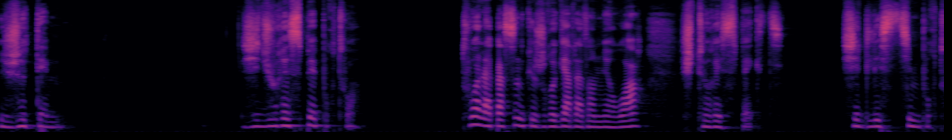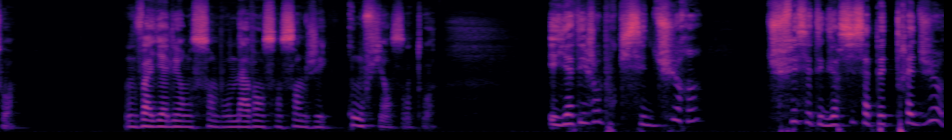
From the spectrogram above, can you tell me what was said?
je t'aime. J'ai du respect pour toi. Toi, la personne que je regarde là dans le miroir, je te respecte. J'ai de l'estime pour toi. On va y aller ensemble, on avance ensemble, j'ai confiance en toi. Et il y a des gens pour qui c'est dur, hein tu fais cet exercice, ça peut être très dur.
